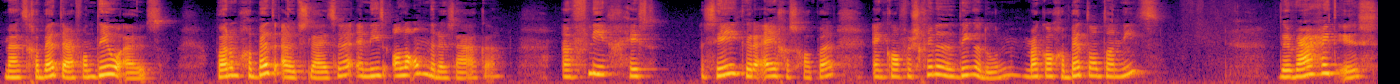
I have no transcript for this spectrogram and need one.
maakt gebed daarvan deel uit. Waarom gebed uitsluiten en niet alle andere zaken? Een vlieg heeft zekere eigenschappen en kan verschillende dingen doen, maar kan gebed dat dan niet? De waarheid is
